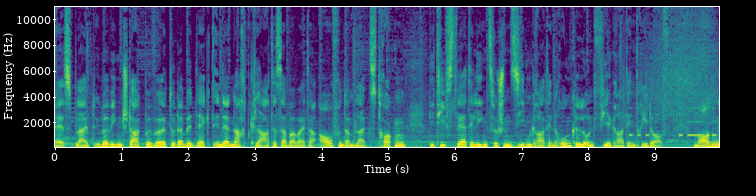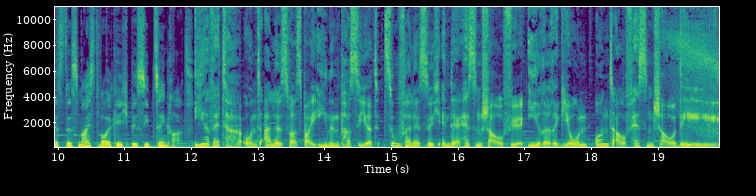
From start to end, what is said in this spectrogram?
Es bleibt überwiegend stark bewölkt oder bedeckt. In der Nacht klart es aber weiter auf und dann bleibt es trocken. Die Tiefstwerte liegen zwischen 7 Grad in Runkel und 4 Grad in Driedorf. Morgen ist es meist wolkig bis 17 Grad. Ihr Wetter und alles, was bei Ihnen passiert, zuverlässig in der Hessenschau für Ihre Region und auf hessenschau.de.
